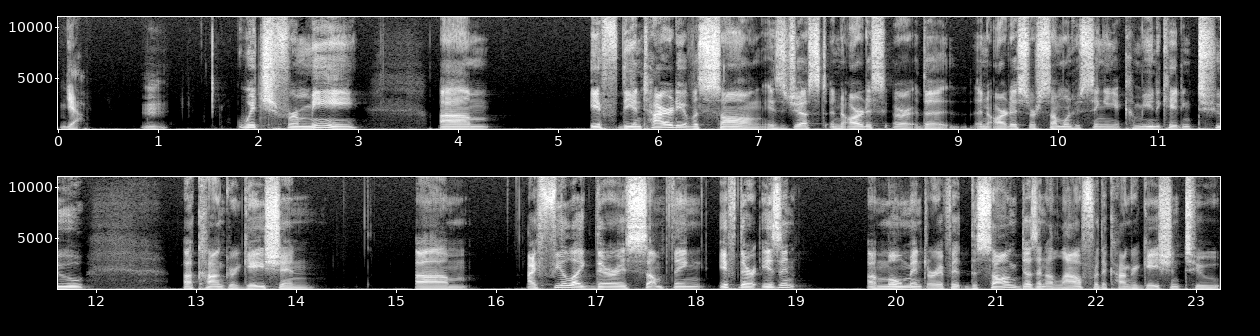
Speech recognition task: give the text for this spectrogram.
yeah. Mm. which for me um if the entirety of a song is just an artist or the an artist or someone who's singing it communicating to a congregation um i feel like there is something if there isn't a moment or if it, the song doesn't allow for the congregation to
